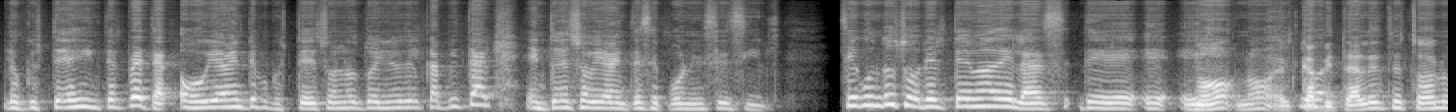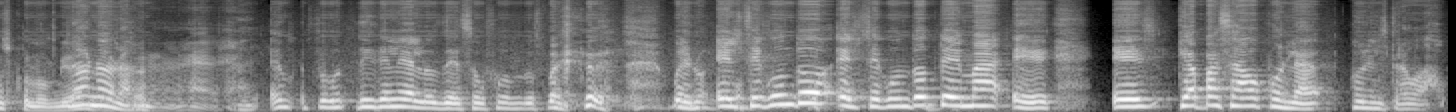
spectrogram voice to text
lo que ustedes interpretan, obviamente porque ustedes son los dueños del capital, entonces obviamente se ponen sensibles. Segundo, sobre el tema de las... De, eh, no, no, el capital es de todos los colombianos. No, no, no. díganle a los de esos fondos. Para que... Bueno, el segundo, el segundo tema eh, es qué ha pasado con, la, con el trabajo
